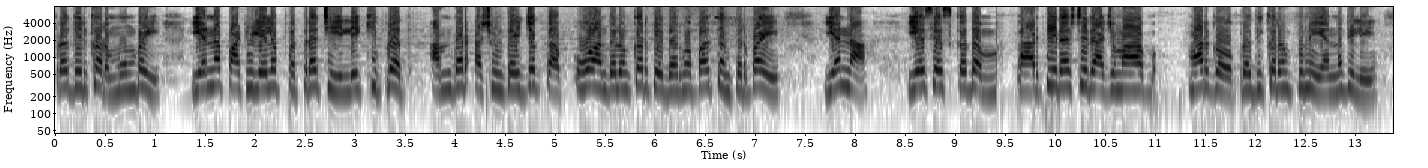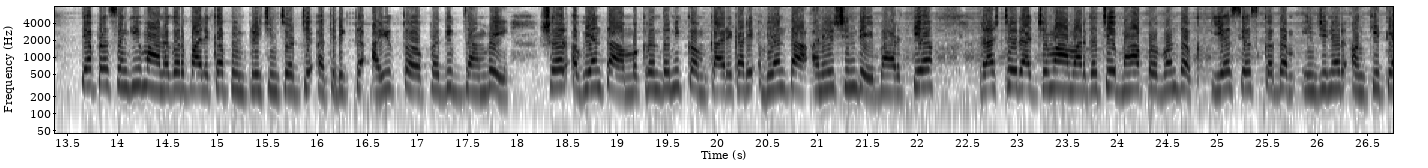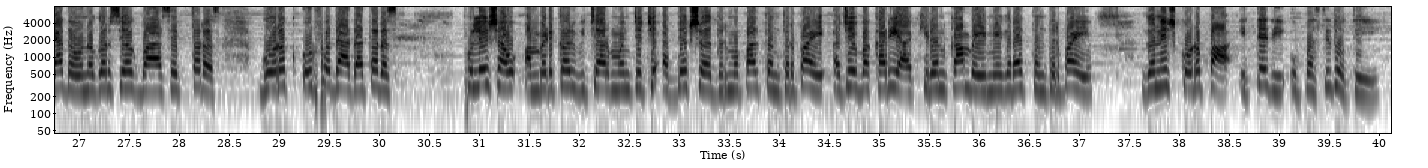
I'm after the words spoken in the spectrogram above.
प्रदीरकर मुंबई यांना पाठविलेल्या पत्राची लेखी प्रत आमदार अश्विनताई जगताप व आंदोलनकर्ते धर्मपाल तंत्रपाळे यांना एस एस कदम भारतीय राष्ट्रीय राजमार्ग प्राधिकरण पुणे यांना दिले. त्याप्रसंगी महानगरपालिका पिंपरी चिंचवडचे अतिरिक्त आयुक्त प्रदीप जांभळे शहर अभियंता मकरंद निकम कार्यकारी अभियंता अनिल शिंदे भारतीय राष्ट्रीय राज्य महामार्गाचे महाप्रबंधक S S Kadam engineer Ankit Yadav नगरसेवक बाळासाहेब तरस गोरख उर्फ दादा तरस फुले शाहू आंबेडकर विचार मंचचे अध्यक्ष धर्मपाल तंत्रपाळे अजय बखारिया किरण कांबळे मेघराज तंत्रपाळे गणेश कोडप्पा इत्यादी उपस्थित होते.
